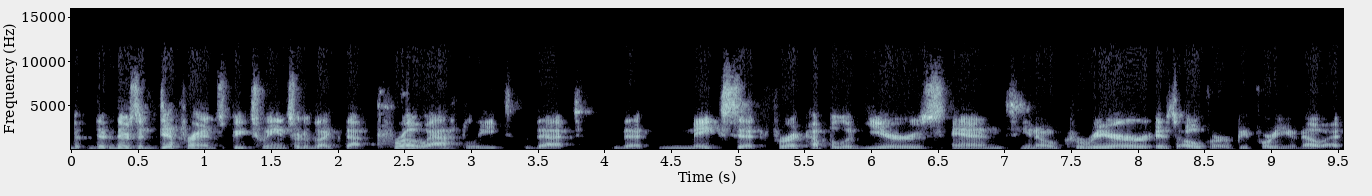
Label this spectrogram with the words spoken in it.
th- there's a difference between sort of like that pro athlete that that makes it for a couple of years and you know career is over before you know it.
